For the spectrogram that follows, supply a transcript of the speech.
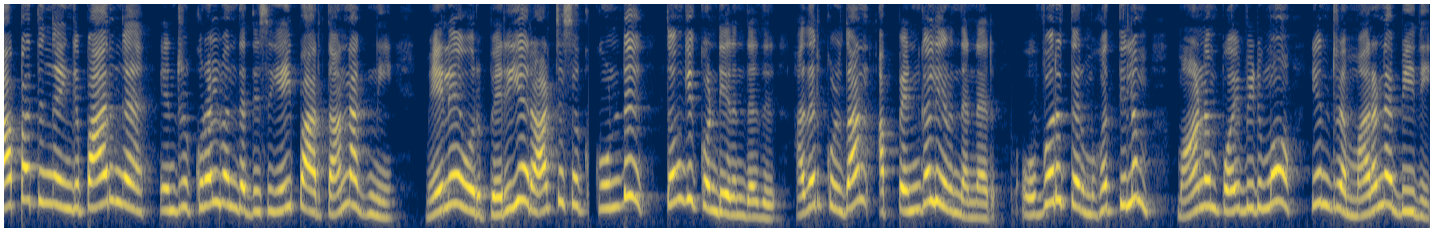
காப்பாத்துங்க இங்கே பாருங்க என்று குரல் வந்த திசையை பார்த்தான் அக்னி. மேலே ஒரு பெரிய ராட்சச கூண்டு தொங்கிக் கொண்டிருந்தது. அதற்குள் தான் அப்பெண்கள் இருந்தனர். ஒவ்வொருத்தர் முகத்திலும் மானம் போய்விடுமோ என்ற மரண பீதி.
